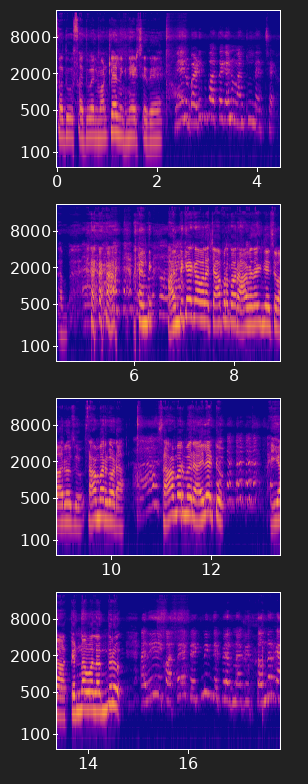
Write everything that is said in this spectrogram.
చదువు చదువు అని వంటలే నీకు నేర్చేది? నేను బడికి పోతే కానీ వంటలు నేర్చా. అబ్బా. అందు అందుకే కావాలా చేపల కూర ఆ విధంగా చేసావు ఆ రోజు? సాంబార్ కూడా? సాంబార్ మరి హైలైట్. అయ్యా తిన్న వాళ్ళందరూ. అది కొత్తగా టెక్నిక్ చెప్పారు నాకు తొందరగా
